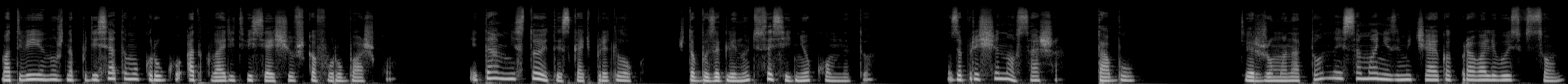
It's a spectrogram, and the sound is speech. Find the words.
Матвею нужно по десятому кругу откладить висящую в шкафу рубашку. И там не стоит искать предлог, чтобы заглянуть в соседнюю комнату. Запрещено, Саша. Табу. Твержу монотонно и сама не замечаю, как проваливаюсь в сон,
